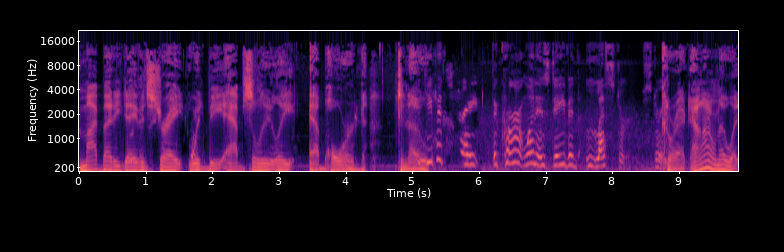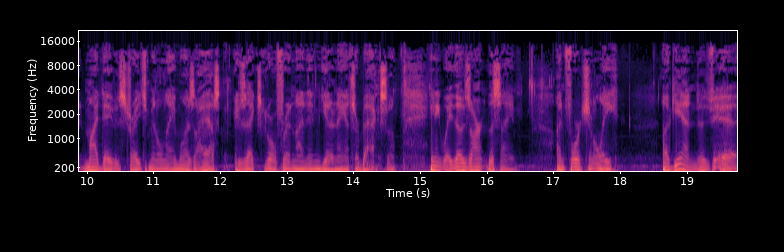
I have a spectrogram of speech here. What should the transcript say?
my buddy David Straight would be absolutely abhorred to To know. keep it straight, the current one is David Lester Straight. Correct. And I don't know what my David Straight's middle name was. I asked his ex girlfriend and I didn't get an answer back. So anyway, those aren't the same. Unfortunately. Again, uh,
